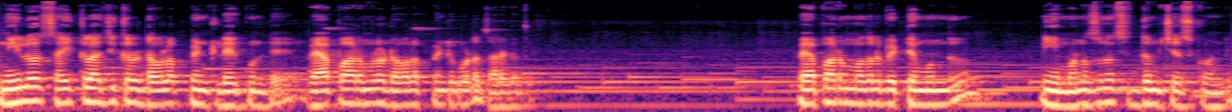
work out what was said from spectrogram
నీలో సైకలాజికల్ డెవలప్మెంట్ లేకుంటే వ్యాపారంలో డెవలప్మెంట్ కూడా జరగదు. వ్యాపారం మొదలుపెట్టే ముందు నీ మనసును సిద్ధం చేసుకోండి.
